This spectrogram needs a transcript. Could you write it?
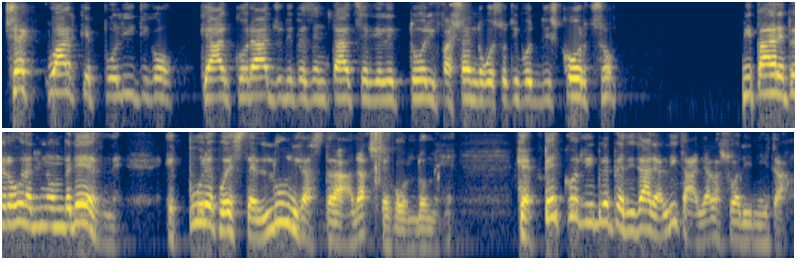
C'è qualche politico che ha il coraggio di presentarsi agli elettori facendo questo tipo di discorso? Mi pare per ora di non vederne. Eppure questa è l'unica strada, secondo me, che è percorribile per ridare all'Italia la sua dignità.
